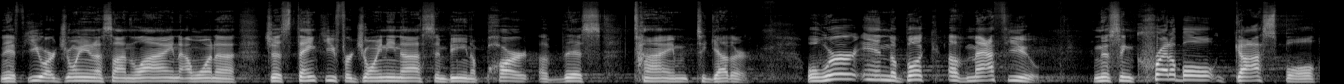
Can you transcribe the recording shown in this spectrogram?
And if you are joining us online, I want to just thank you for joining us and being a part of this time together. Well, we're in the book of Matthew, in this incredible gospel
